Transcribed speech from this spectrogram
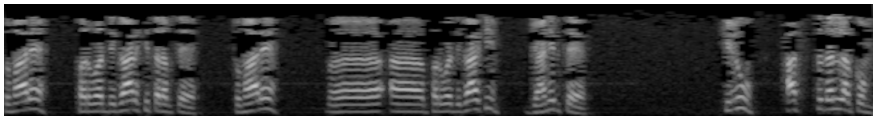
تمہارے پروردگار کی طرف سے، تمہارے پروردگار کی جانب سے۔ کیوں؟ حسد لکم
